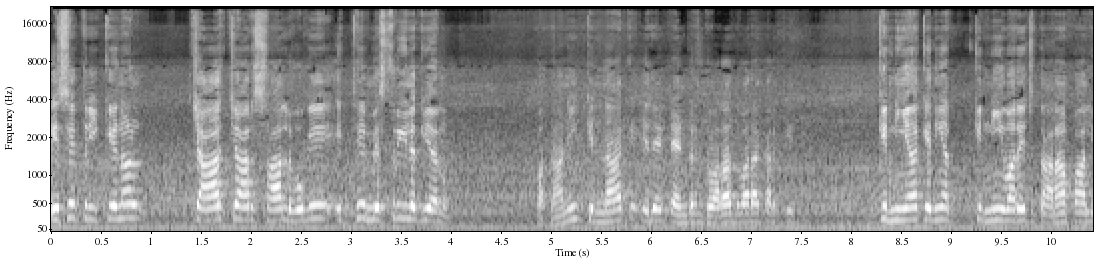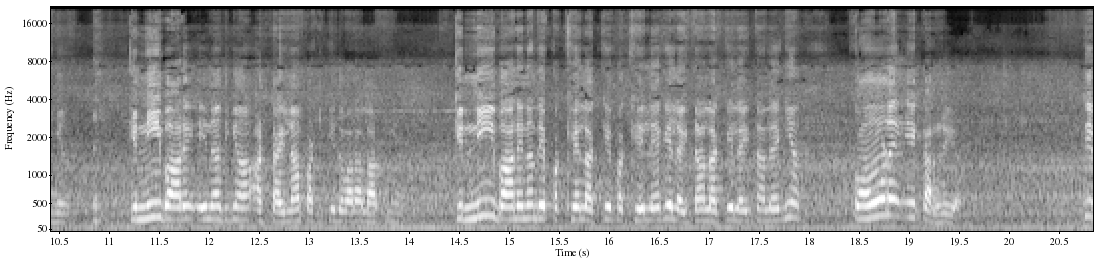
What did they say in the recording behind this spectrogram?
ਇਸੇ ਤਰੀਕੇ ਨਾਲ 4-4 ਸਾਲ ਹੋ ਗਏ ਇੱਥੇ ਮਿਸਤਰੀ ਲੱਗਿਆ ਨੂੰ। ਪਤਾ ਨਹੀਂ ਕਿੰਨਾ ਕਿ ਇਹਦੇ ਟੈਂਡਰ ਦੁਆਰਾ ਦੁਆਰਾ ਕਰਕੇ ਕਿੰਨੀਆਂ ਕਿਹਦੀਆਂ ਕਿੰਨੀ ਵਾਰੇ ਚ ਤਾਰਾਂ ਪਾ ਲੀਆਂ ਕਿੰਨੀ ਵਾਰ ਇਹਨਾਂ ਦੀਆਂ ਆਹ ਟਾਈਲਾਂ ਪੱਟ ਕੇ ਦੁਬਾਰਾ ਲਾਤੀਆਂ? ਕਿੰਨੀ ਵਾਰ ਇਹਨਾਂ ਦੇ ਪੱਖੇ ਲੱਗ ਕੇ ਪੱਖੇ ਲੈ ਗਏ ਲਾਈਟਾਂ ਲੱਗ ਕੇ ਲਾਈਟਾਂ ਲੈ ਗਈਆਂ? ਕੌਣ ਇਹ ਕਰ ਰਿਹਾ? ਤੇ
